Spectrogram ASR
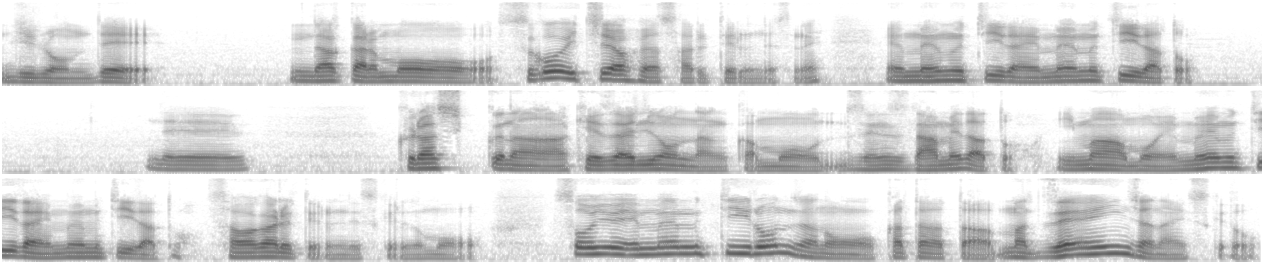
理論で、だからもう、すごいちやほやされてるんですね。MMT だ、MMT だと。で、クラシックな経済理論なんかもう全然ダメだと。今はもう MMT だ、MMT だと騒がれてるんですけれども、そういう MMT 論者の方々、まあ、全員じゃないですけど、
